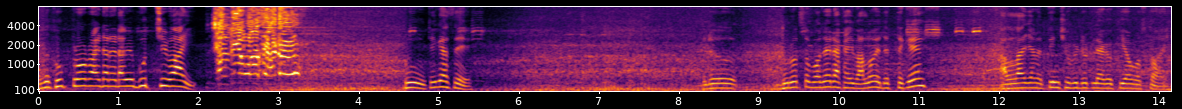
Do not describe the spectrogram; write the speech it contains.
আপনি খুব প্রো রাইডার এটা আমি বুঝছি ভাই। হুম ঠিক আছে। একটু দূরত্ব বজায় রাখাই ভালো এদের থেকে। আল্লাহ জানে তিনশো ফিট উঠলে আগে কি অবস্থা হয়।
